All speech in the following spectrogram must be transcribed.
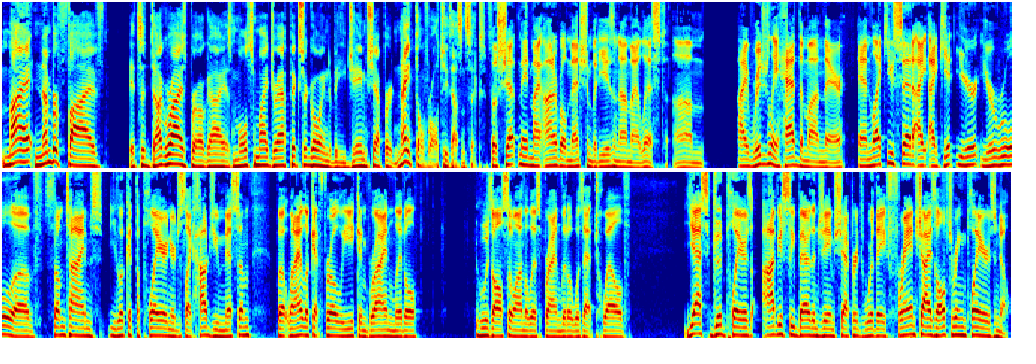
my number five, it's a Doug Risebrough guy, as most of my draft picks are going to be. James Sheppard, ninth overall, 2006. So Shep made my honorable mention, but he isn't on my list. Um, I originally had them on there, and like you said, I, I get your your rule of sometimes you look at the player and you're just like, how'd you miss him? But when I look at Frolik and Bryan Little, who was also on the list, Bryan Little was at 12. Yes, good players, obviously better than James Sheppard's. Were they franchise altering players? No.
